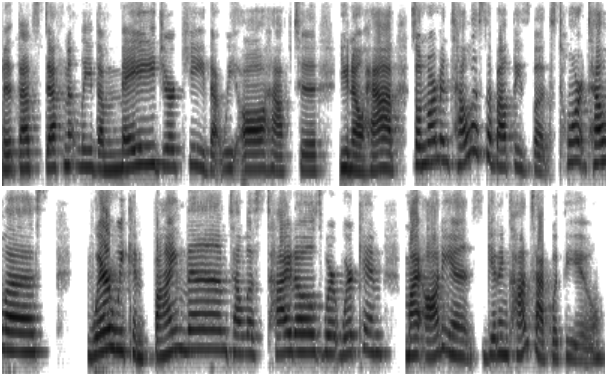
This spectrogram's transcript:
That's definitely the major key that we all have to, you know, have. So, Norman, tell us about these books. Tor- tell us where we can find them. Tell us titles. Where where can my audience get in contact with you?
